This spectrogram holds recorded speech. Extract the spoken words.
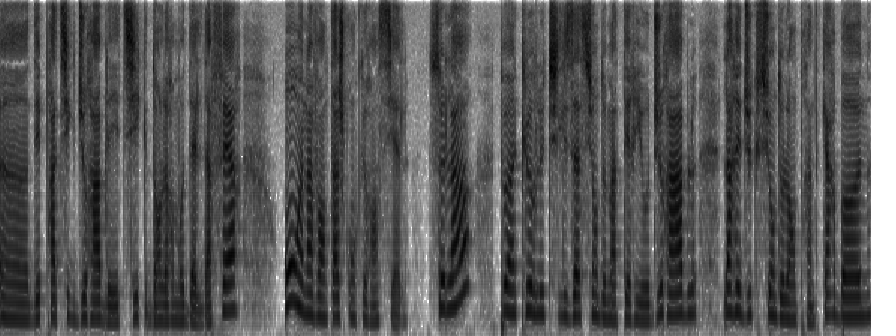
euh, des pratiques durables et éthiques dans leur modèle d'affaires ont un avantage concurrentiel. Cela peut inclure l'utilisation de matériaux durables, la réduction de l'empreinte carbone,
